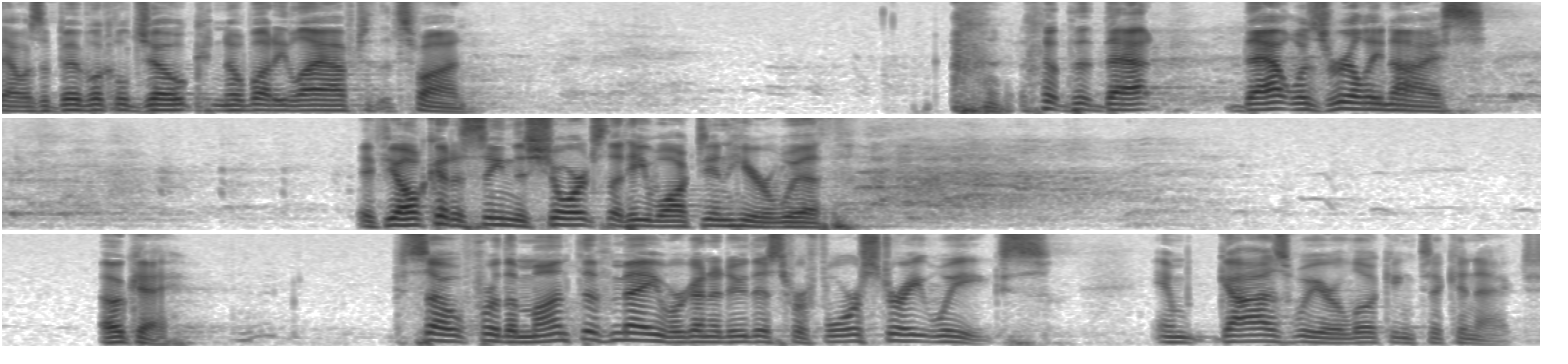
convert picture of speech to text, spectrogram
that was a biblical joke. Nobody laughed. That's fine. that that was really nice. If y'all could have seen the shorts that he walked in here with. Okay. So for the month of May, we're going to do this for four straight weeks. And guys, we are looking to connect.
